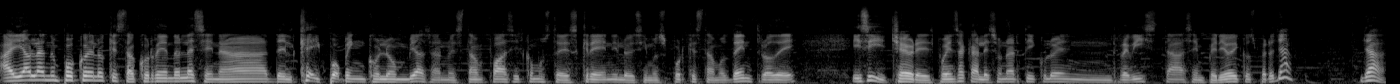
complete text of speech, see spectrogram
ahí hablando un poco de lo que está ocurriendo en la escena del K-pop en Colombia, o sea, no es tan fácil como ustedes creen y lo decimos porque estamos dentro de. Y sí, chévere, pueden sacarles un artículo en revistas, en periódicos, pero ya, ya,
